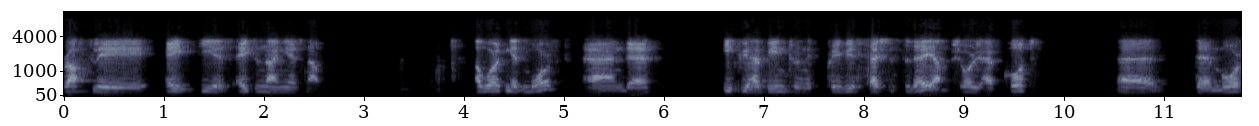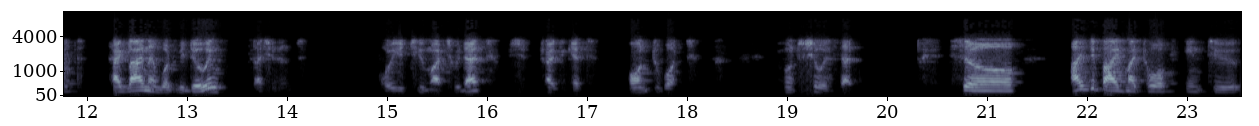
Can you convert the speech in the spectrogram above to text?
roughly eight years, eight to nine years now. I'm working at Morpht, and uh, if you have been to the previous sessions today, I'm sure you have caught uh, the Morpht tagline and what we're doing. So I shouldn't bore you too much with that. We should try to get on to what want to show instead. So I divide my talk into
